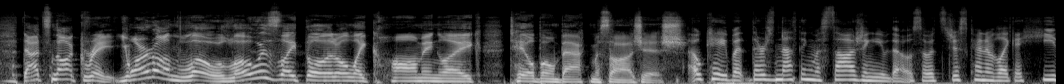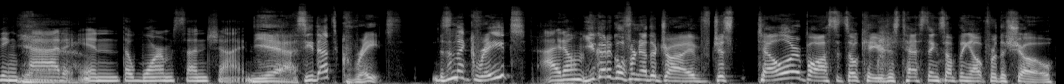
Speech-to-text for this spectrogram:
That's not great. You want it on low. Low is like the little like calming like tailbone back massage ish. Okay, but there's nothing massaging you though, so it's just kind of like a heating pad Yeah. in the warm sunshine. Yeah, see that's great. Isn't that great? I don't. You got to go for another drive. Just tell our boss it's okay. You're just testing something out for the show.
